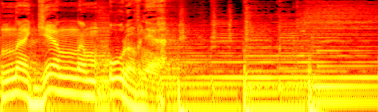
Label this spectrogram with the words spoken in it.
На генном уровне.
